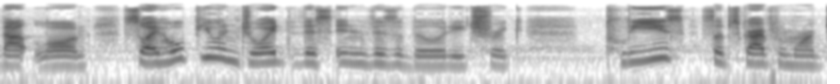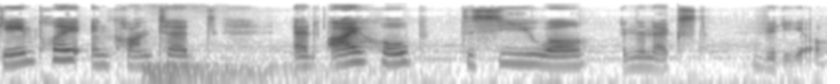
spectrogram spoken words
that long. So I hope you enjoyed this invisibility trick. Please subscribe for more gameplay and content, and I hope to see you all in the next video.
